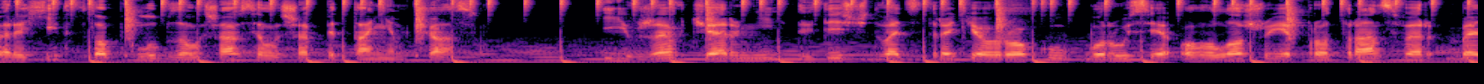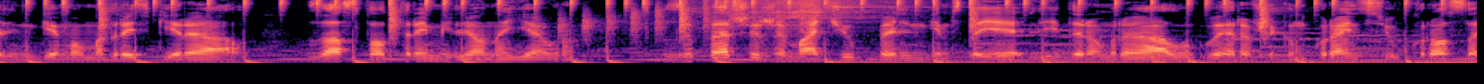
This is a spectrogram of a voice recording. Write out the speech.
Перехід в топ-клуб залишався лише питанням часу. І вже в червні 2023 року Борусія оголошує про трансфер Белінгема в мадридський реал за 103 мільйона євро. З перших же матчів Белінгем стає лідером реалу, вигравши конкуренцію Кроса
